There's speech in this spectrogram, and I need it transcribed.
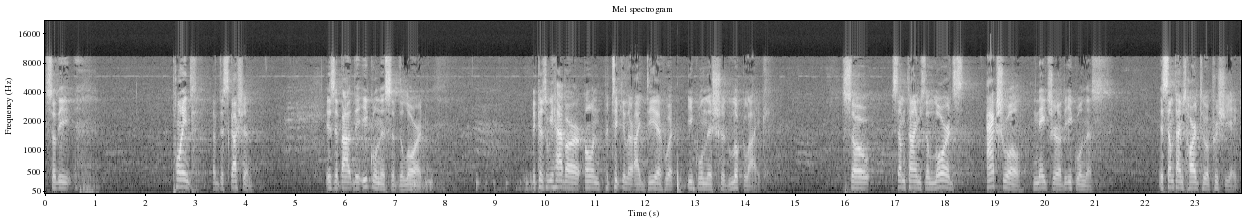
So the point of discussion is about the equalness of the Lord. Because we have our own particular idea what equalness should look like. So sometimes the Lord's actual nature of equalness is sometimes hard to appreciate.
